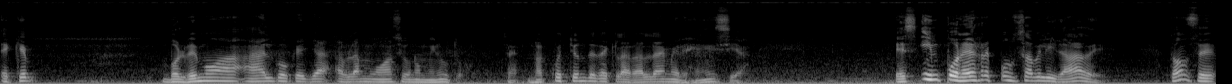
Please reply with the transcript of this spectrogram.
es que volvemos a algo que ya hablamos hace unos minutos. O sea, no es cuestión de declarar la emergencia, es imponer responsabilidades. Entonces,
